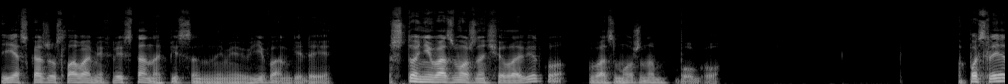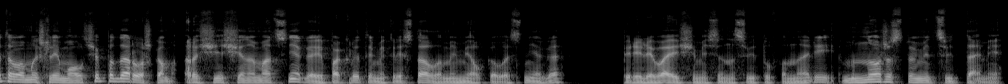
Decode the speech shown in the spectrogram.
Я скажу словами Христа, написанными в Евангелии. Что невозможно человеку, возможно Богу. После этого мы шли молча по дорожкам, расчищенным от снега и покрытыми кристаллами мелкого снега, переливающимися на свету фонарей множествами цветами.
